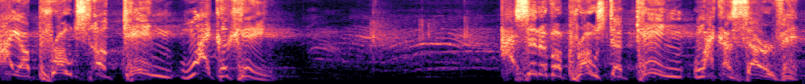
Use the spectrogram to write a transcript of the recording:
I approached a king like a king. I should have approached a king like a servant.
